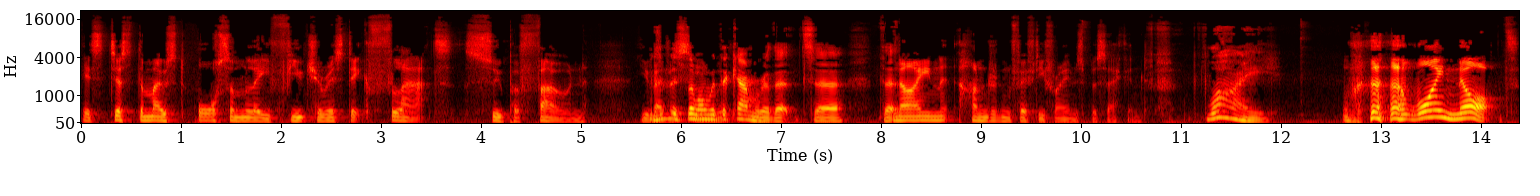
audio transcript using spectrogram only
It's just the most awesomely futuristic, flat, super phone you've Is ever this the one seen with the camera that uh, that? 950 frames per second. Why? Why not?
